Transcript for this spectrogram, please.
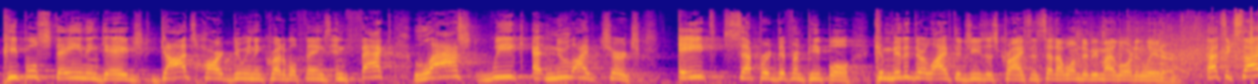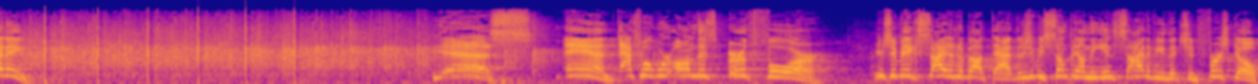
People staying engaged, God's heart doing incredible things. In fact, last week at New Life Church, eight separate different people committed their life to Jesus Christ and said, I want him to be my Lord and leader. That's exciting. Yes. Man, that's what we're on this earth for. You should be excited about that. There should be something on the inside of you that should first go,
